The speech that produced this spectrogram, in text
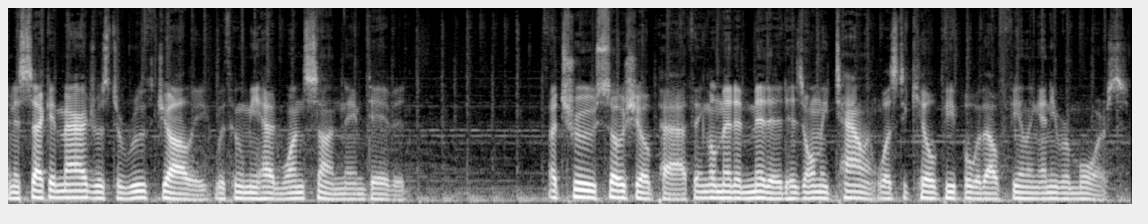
and his second marriage was to Ruth Jolley, with whom he had one son named David. A true sociopath, Engleman admitted his only talent was to kill people without feeling any remorse.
